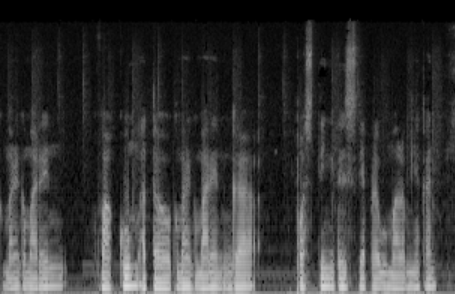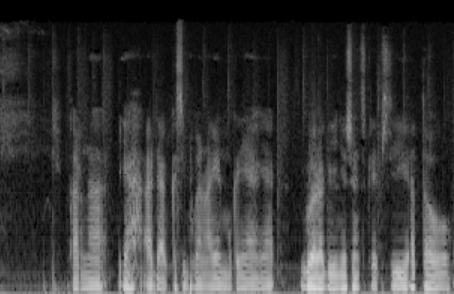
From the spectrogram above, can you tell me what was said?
Kemarin-kemarin vakum atau kemarin-kemarin nggak posting gitu setiap Rabu malamnya kan karena ya ada kesibukan lain mungkin ya, ya gue lagi nyusun skripsi atau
